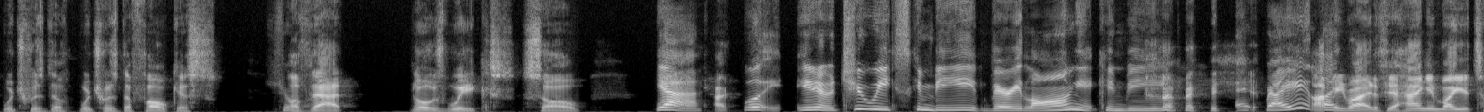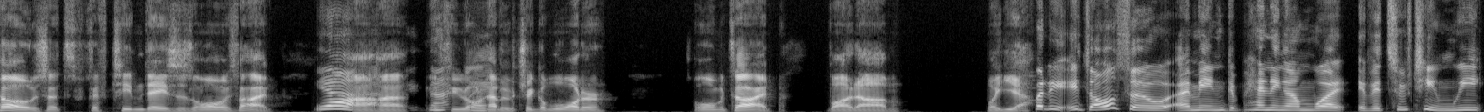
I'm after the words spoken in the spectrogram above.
which was the which was the focus Sure. of that those weeks. So Yeah. I- well, you know, two weeks can be very long. It can be uh, right. I mean, right. If you're hanging by your toes, that's 15 days is a long time. yeah. Uh, If you don't have a drink of water, a long time. But um, but yeah, But it's also, I mean, depending on what, if it's 15 week,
